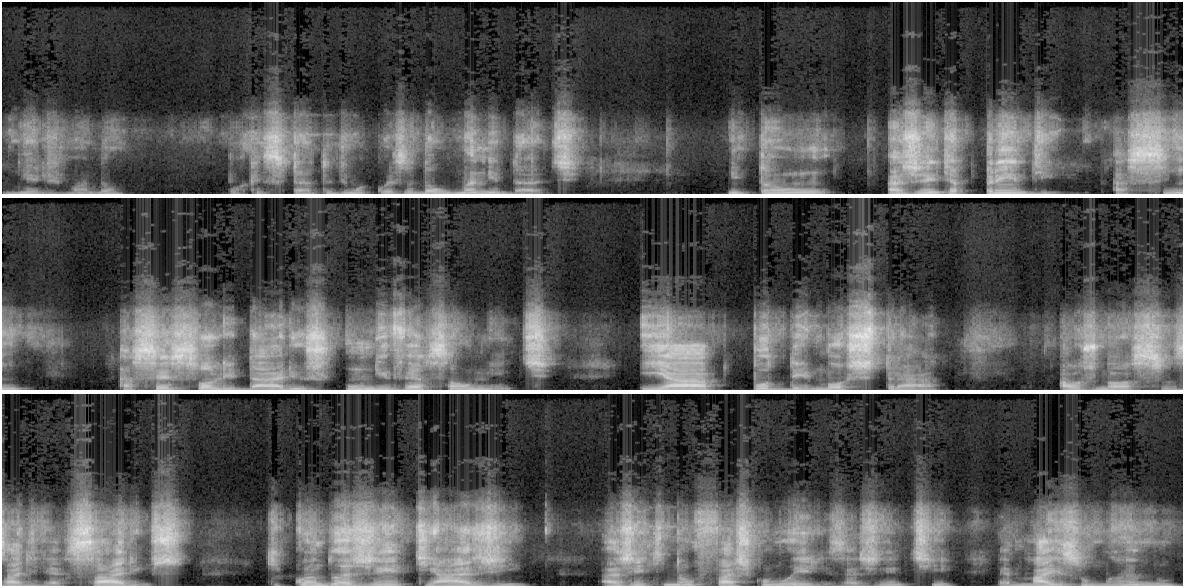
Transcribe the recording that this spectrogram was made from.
e eles mandam porque se trata de uma coisa da humanidade. Então, a gente aprende, assim, a ser solidários universalmente e a poder mostrar aos nossos adversários que quando a gente age, a gente não faz como eles, a gente é mais humano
